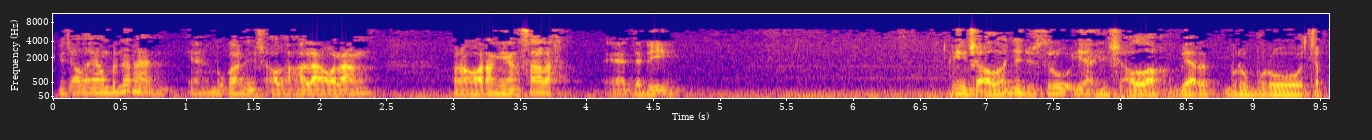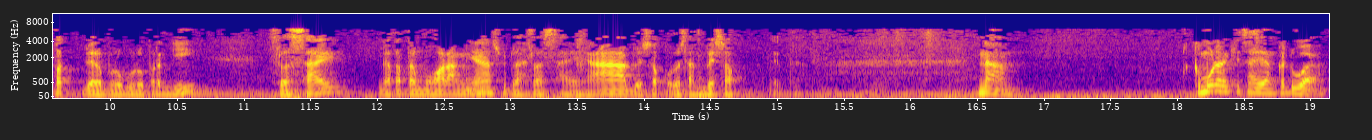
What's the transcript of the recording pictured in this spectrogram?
insya Allah yang beneran, ya, bukan insya Allah ala orang orang-orang yang salah. Ya, jadi insya Allahnya justru ya insya Allah biar buru-buru cepat, biar buru-buru pergi, selesai, nggak ketemu orangnya sudah selesai. Ah besok urusan besok. Gitu. Nah, kemudian kisah yang kedua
